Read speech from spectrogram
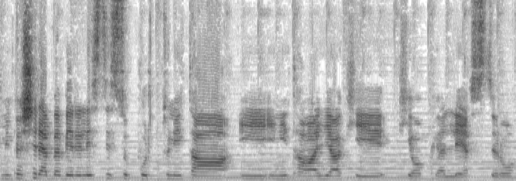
mi piacerebbe avere le stesse opportunità in Italia che, che ho qui all'estero.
